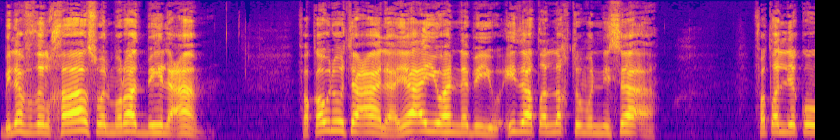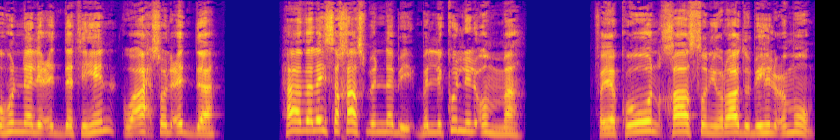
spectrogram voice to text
بلفظ الخاص والمراد به العام. فقوله تعالى يا أيها النبي إذا طلقتم النساء فطلقوهن لعدتهن وأحصوا العدة. هذا ليس خاص بالنبي بل لكل الأمة فيكون خاص يراد به العموم.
